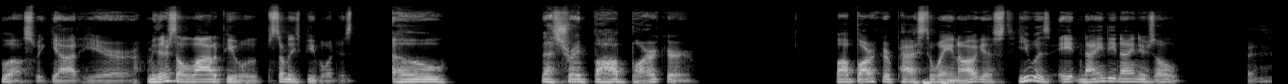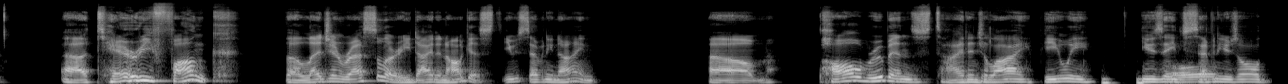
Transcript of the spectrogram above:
Who else we got here? I mean, there's a lot of people. Some of these people are just oh, that's right, Bob Barker. Bob Barker passed away in August. He was eight, 99 years old. Uh, Terry Funk, the legend wrestler, he died in August. He was 79. Um, Paul Reubens died in July. Pee Wee. He was age Oh. 70 years old.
